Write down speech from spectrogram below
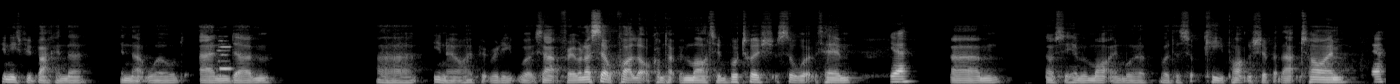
He needs to be back in the in that world, and um, uh, you know, I hope it really works out for him. And I still have quite a lot of contact with Martin Buttrich. I still work with him. Yeah. Um, obviously, him and Martin were were the sort of key partnership at that time. Yeah.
